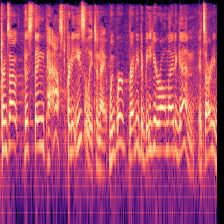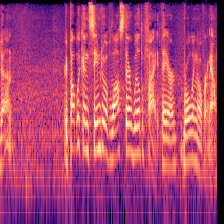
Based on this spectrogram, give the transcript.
Turns out this thing passed pretty easily tonight. We were ready to be here all night again. It's already done. Republicans seem to have lost their will to fight. They are rolling over now.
